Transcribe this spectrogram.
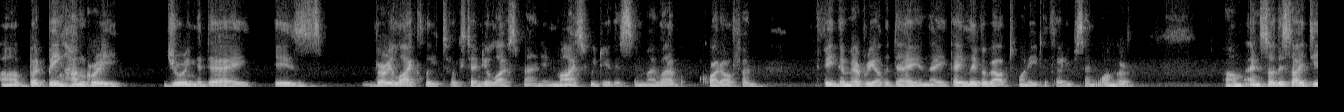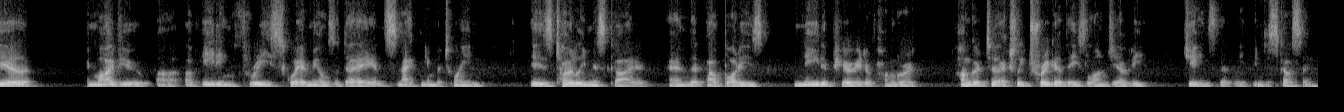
Uh, but being hungry during the day is very likely to extend your lifespan. In mice, we do this in my lab quite often. Feed them every other day, and they they live about 20 to 30 percent longer. Um, and so this idea, in my view, uh, of eating three square meals a day and snacking in between is totally misguided, and that our bodies need a period of hunger hunger to actually trigger these longevity genes that we've been discussing.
